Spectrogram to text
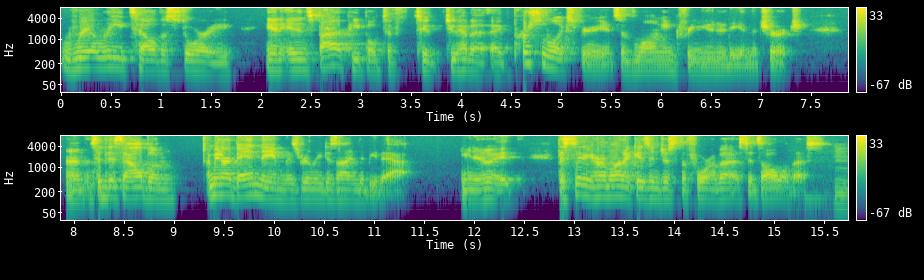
really tell the story and, and inspire people to to to have a, a, personal experience of longing for unity in the church? Um, so this album, I mean, our band name was really designed to be that. You know, it, the City Harmonic isn't just the four of us; it's all of us. Hmm.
